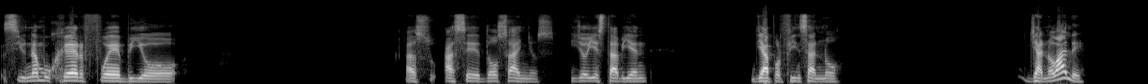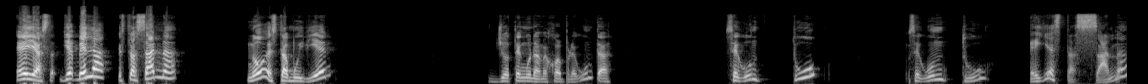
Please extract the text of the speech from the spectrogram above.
si una mujer fue su- hace dos años y hoy está bien, ya por fin sanó, ya no vale. Ella está, ya, vela, está sana. No, está muy bien. Yo tengo una mejor pregunta. Según tú, según tú, ¿ella está sana?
